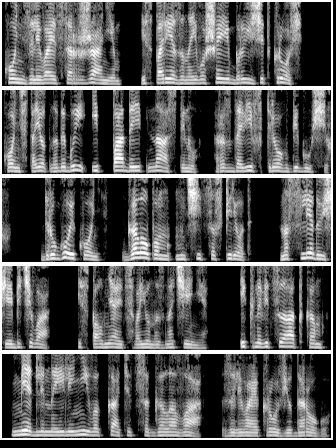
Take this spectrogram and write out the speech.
Конь заливается ржанием, из пореза на его шее брызжет кровь. Конь встает на дыбы и падает на спину, раздавив трех бегущих. Другой конь галопом мчится вперед, но следующая бичева исполняет свое назначение, и к новициаткам медленно и лениво катится голова, заливая кровью дорогу.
